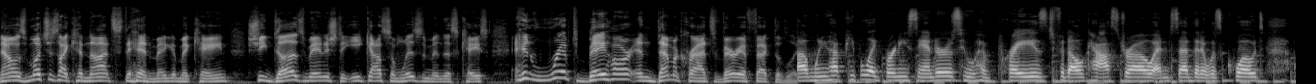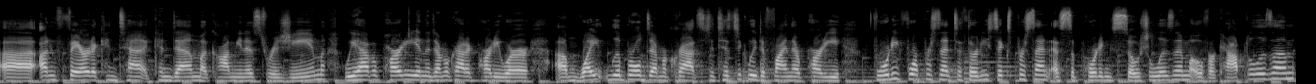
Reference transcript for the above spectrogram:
Now, as much as I cannot stand Meghan McCain, she does manage to eke out some wisdom in this case and ripped Behar and Democrats very effectively. Um, when you have people like Bernie Sanders who have praised Fidel Castro and said that it was, quote, uh, unfair to con- condemn a communist regime, we have a party in the Democratic Party where um, white liberal Democrats statistically define their party 44% to 36% as supporting socialism over capitalism,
